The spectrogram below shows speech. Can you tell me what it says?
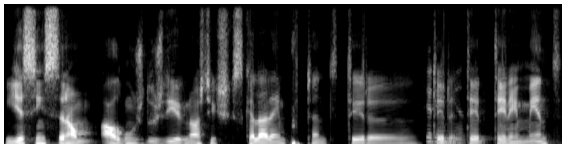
E assim serão alguns dos diagnósticos que se calhar é importante ter, uh, ter, ter, ter, ter, em mente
